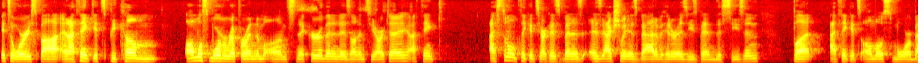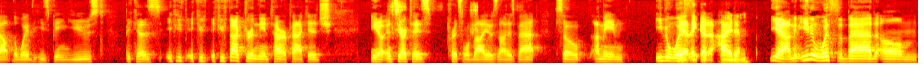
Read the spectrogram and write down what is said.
it's a worry spot, and I think it's become almost more of a referendum on Snitker than it is on Inciarte. I think I still don't think Inciarte has been as, as actually as bad of a hitter as he's been this season, but I think it's almost more about the way that he's being used. Because if you if you if you factor in the entire package, you know Inciarte's principal value is not his bat. So I mean, even with yeah, they got to hide him. Yeah, I mean, even with the bad, um,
